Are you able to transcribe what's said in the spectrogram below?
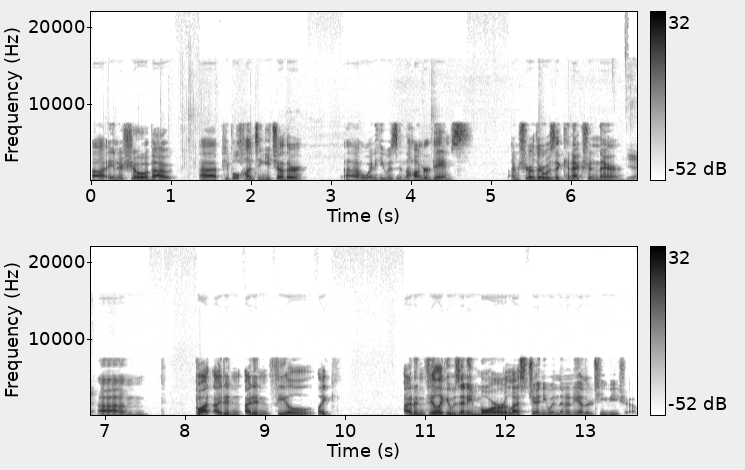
uh, in a show about uh, people hunting each other uh, when he was in the Hunger Games. I'm sure there was a connection there. Yeah. Um, but I didn't I didn't feel like I didn't feel like it was any more or less genuine than any other TV show.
